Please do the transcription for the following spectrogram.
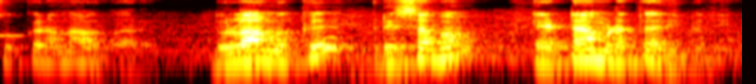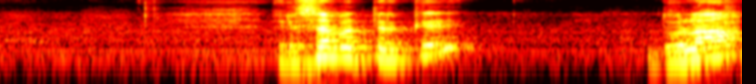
சுக்கரன் தான் வருவார். துலாமுக்கு ரிஷபம் எட்டாம் இடத்து அதிபதி. ரிஷபத்திற்கு துலாம்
